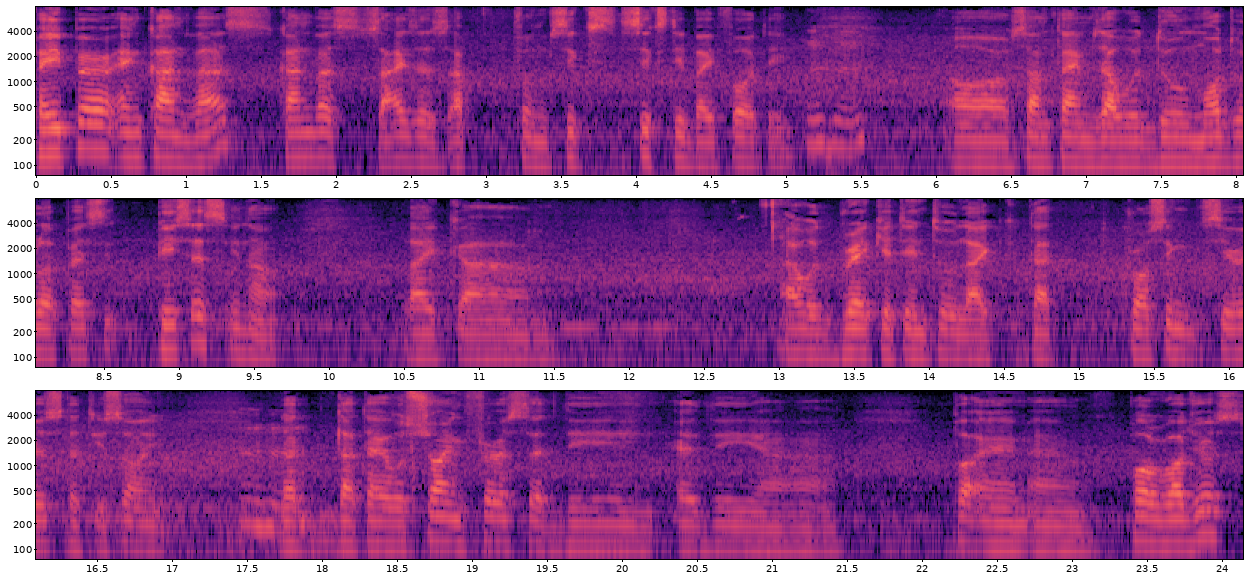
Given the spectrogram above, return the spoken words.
Paper and canvas. Canvas sizes up from six, 60 by 40, Mhm. or sometimes I would do modular pieces, you know, like um, I would break it into like that crossing series that you saw Mhm. that that I was showing first at the at the uh, Paul, um, um, Paul Rodgers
